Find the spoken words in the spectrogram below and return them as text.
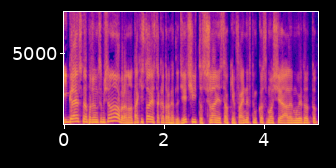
I grając na początku myślę, no dobra, no ta historia jest taka trochę dla dzieci, to strzelanie jest całkiem fajne w tym kosmosie, ale mówię, to, to,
